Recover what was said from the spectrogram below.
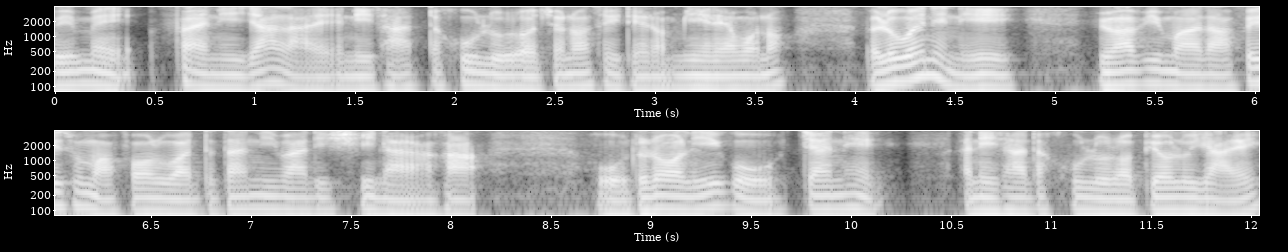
ပေးမဲ့ fan တွေရလာတဲ့အနေအထားတစ်ခုလို့တော့ကျွန်တော်စိတ်ထဲတော့မြင်တယ်ပေါ့နော်ဘယ်လိုပဲနေနေမြန်မာပြည်မှာဒါ Facebook မှာ follower တသန်းနီးပါးတိရှိလာတာကဟိုတော်တော်လေးကိုကြမ်းတဲ့အနေအထားတစ်ခုလို့တော့ပြောလို့ရတယ်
